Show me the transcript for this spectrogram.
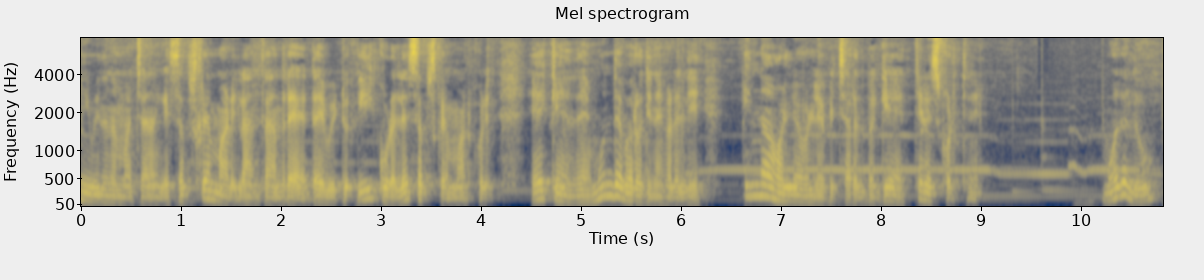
ನೀವಿನ್ನು ನಮ್ಮ ಚಾನಲ್ಗೆ ಸಬ್ಸ್ಕ್ರೈಬ್ ಮಾಡಿಲ್ಲ ಅಂತ ಅಂದರೆ ದಯವಿಟ್ಟು ಈ ಕೂಡಲೇ ಸಬ್ಸ್ಕ್ರೈಬ್ ಮಾಡ್ಕೊಳ್ಳಿ. ಏಕೆಂದರೆ ಮುಂದೆ ಬರೋ ದಿನಗಳಲ್ಲಿ ಇನ್ನೂ ಒಳ್ಳೆಯ ಒಳ್ಳೆಯ ವಿಚಾರದ ಬಗ್ಗೆ ತಿಳಿಸ್ಕೊಡ್ತೀನಿ. ಮೊದಲು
